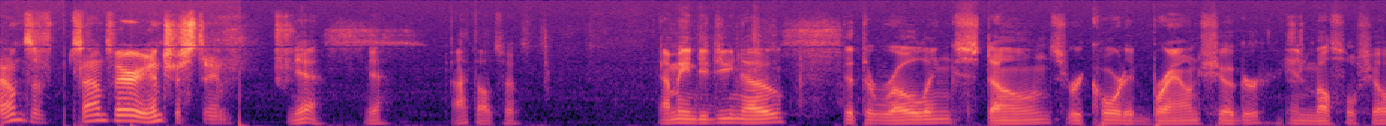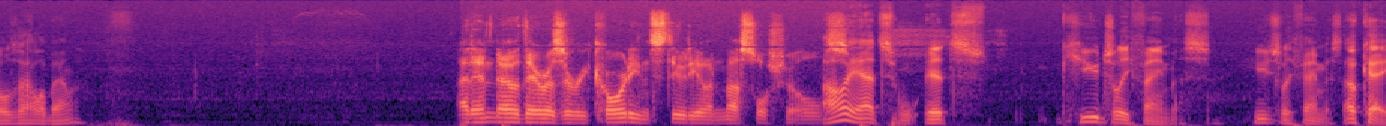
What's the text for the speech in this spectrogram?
Sounds sounds very interesting. Yeah, yeah, I thought so. I mean, did you know that the Rolling Stones recorded "Brown Sugar" in Muscle Shoals, Alabama? I didn't know there was a recording studio in Muscle Shoals. Oh yeah, it's it's hugely famous, hugely famous. Okay,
